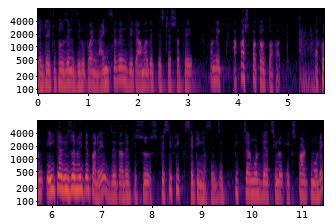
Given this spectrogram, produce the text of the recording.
ডেল্টাই two thousand zero point nine seven যেটা আমাদের টেস্টের সাথে অনেক আকাশ পাতাল তফাত এখন এইটা রিজন হইতে পারে যে তাদের কিছু স্পেসিফিক সেটিং আছে, যে পিকচার মোড দেওয়া ছিল এক্সপার্ট মোডে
